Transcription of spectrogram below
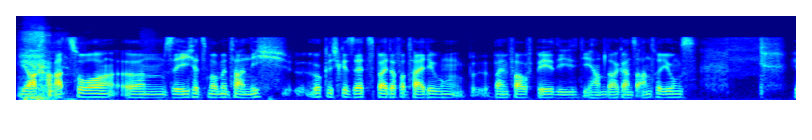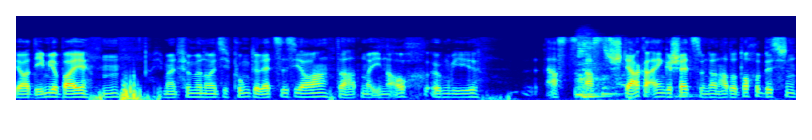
ja, Karazor ähm, sehe ich jetzt momentan nicht wirklich gesetzt bei der Verteidigung beim VfB. Die, die haben da ganz andere Jungs. Ja, dem hierbei, hm, ich meine 95 Punkte letztes Jahr, da hat man ihn auch irgendwie erst, erst stärker eingeschätzt und dann hat er doch ein bisschen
